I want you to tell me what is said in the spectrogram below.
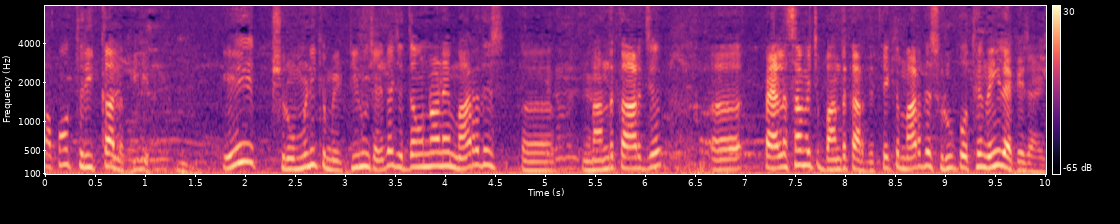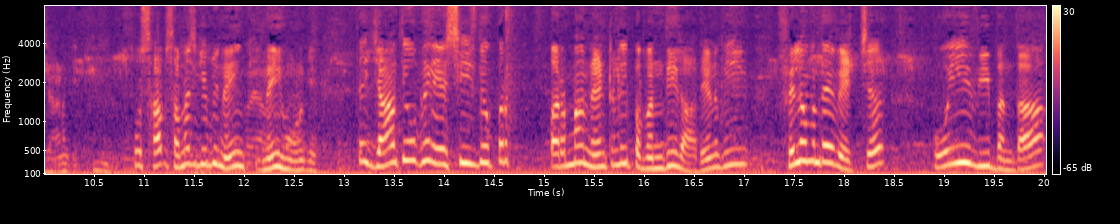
ਆਪਾਂ ਉਹ ਤਰੀਕਾ ਲੱਭੀਏ। ਇਹ ਸ਼੍ਰੋਮਣੀ ਕਮੇਟੀ ਨੂੰ ਚਾਹੀਦਾ, ਜਿੱਦਾਂ ਉਹਨਾਂ ਨੇ ਮਹਾਰਾਜ ਦੇ ਆਨੰਦ ਕਾਰਜ ਪੈਲਸਾਂ ਵਿੱਚ ਬੰਦ ਕਰ ਦਿੱਤੇ ਕਿ ਮਹਾਰਾਜ ਦੇ ਸਰੂਪ ਉੱਥੇ ਨਹੀਂ ਲੈ ਕੇ ਜਾਏ ਜਾਣਗੇ। ਉਹ ਸਭ ਸਮਝ ਗਏ ਵੀ ਨਹੀਂ ਨਹੀਂ ਹੋਣਗੇ। ਤੇ ਜਾਂ ਤੇ ਉਹ ਫਿਰ ਇਸ ਚੀਜ਼ ਦੇ ਉੱਪਰ ਪਰਮਾਨੈਂਟਲੀ ਪਾਬੰਦੀ ਲਾ ਦੇਣ ਵੀ ਫਿਲਮ ਦੇ ਵਿੱਚ ਕੋਈ ਵੀ ਬੰਦਾ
